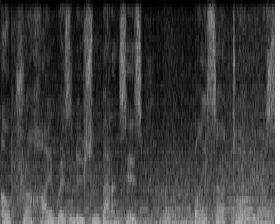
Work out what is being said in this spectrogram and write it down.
Ultra High Resolution Balances by Sartorius.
